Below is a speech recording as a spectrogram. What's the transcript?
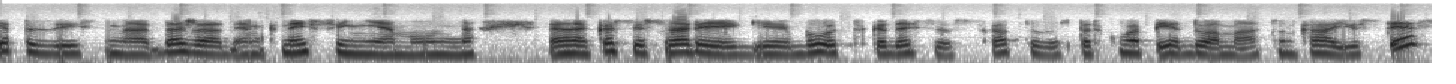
iepazīstināt dažādiem knifiņiem un uh, kas ir svarīgi būt, kad es uz skatuves par ko piedomāt un kā justies.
